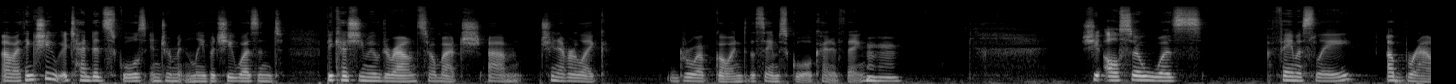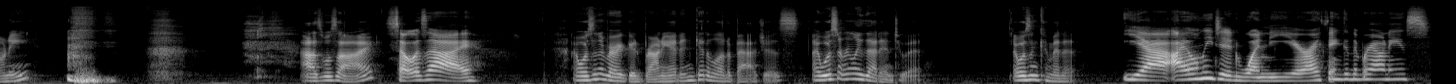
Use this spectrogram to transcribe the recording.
Um, I think she attended schools intermittently, but she wasn't because she moved around so much. Um, she never like grew up going to the same school, kind of thing. She also was famously a brownie, as was I. So was I. I wasn't a very good brownie. I didn't get a lot of badges. I wasn't really that into it. I wasn't committed. Yeah, I only did one year, I think, in the brownies.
